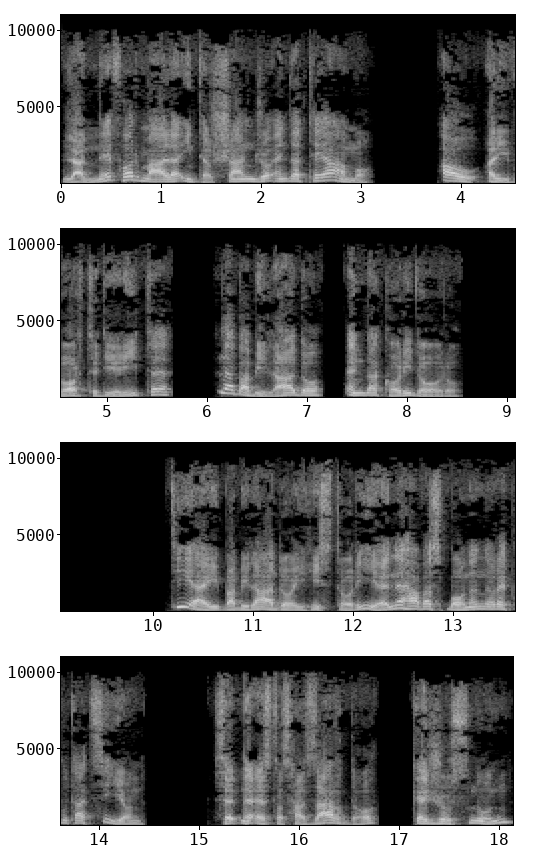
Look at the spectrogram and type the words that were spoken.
la neformala interchangio en la teamo, au alivorte dirite, la babilado en la corridoro. Tiai babiladoi historie ne havas bonan reputacion, sed ne estas hazardo, che jus nun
